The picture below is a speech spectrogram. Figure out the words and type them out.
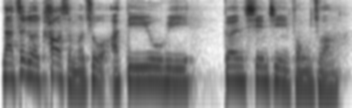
那这个靠什么做啊？DUV 跟先进封装。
